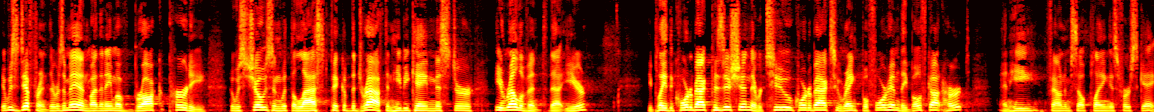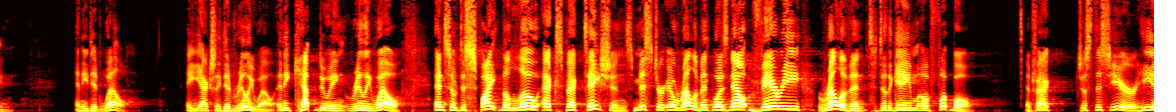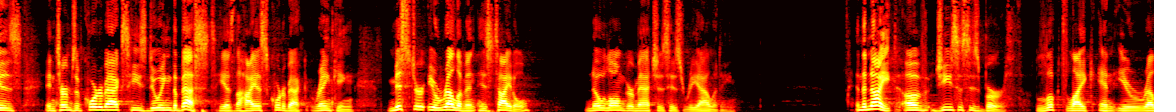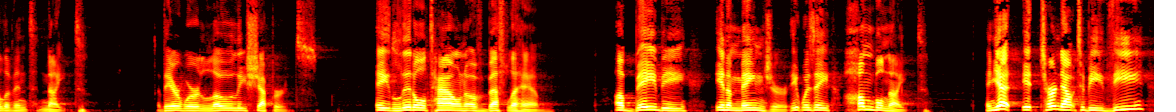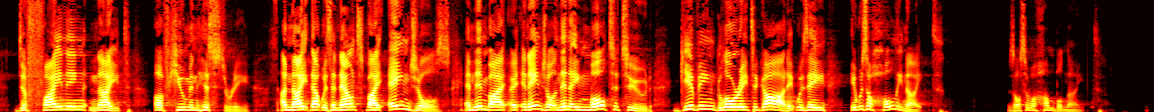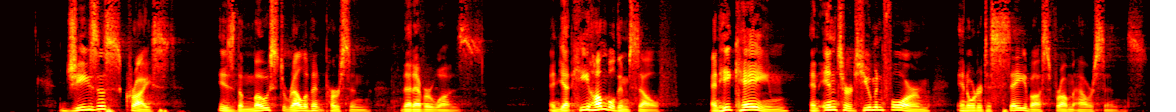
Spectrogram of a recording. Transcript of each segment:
it was different. There was a man by the name of Brock Purdy who was chosen with the last pick of the draft, and he became Mr. Irrelevant that year. He played the quarterback position. There were two quarterbacks who ranked before him. They both got hurt, and he found himself playing his first game. And he did well. He actually did really well, and he kept doing really well. And so, despite the low expectations, Mr. Irrelevant was now very relevant to the game of football. In fact, just this year, he is in terms of quarterbacks, he's doing the best. He has the highest quarterback ranking. Mr. Irrelevant, his title, no longer matches his reality. And the night of Jesus' birth looked like an irrelevant night. There were lowly shepherds, a little town of Bethlehem, a baby in a manger. It was a humble night. And yet, it turned out to be the defining night of human history. A night that was announced by angels, and then by an angel, and then a multitude giving glory to God. It was a, it was a holy night. It was also a humble night. Jesus Christ is the most relevant person that ever was. And yet he humbled himself and he came and entered human form in order to save us from our sins.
